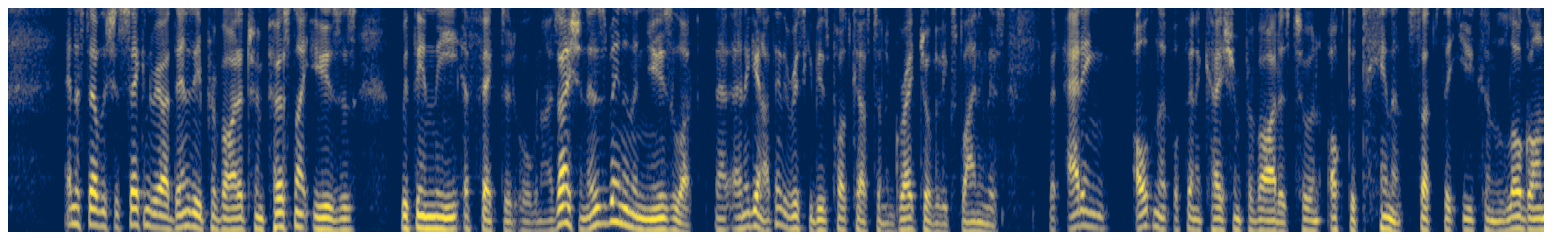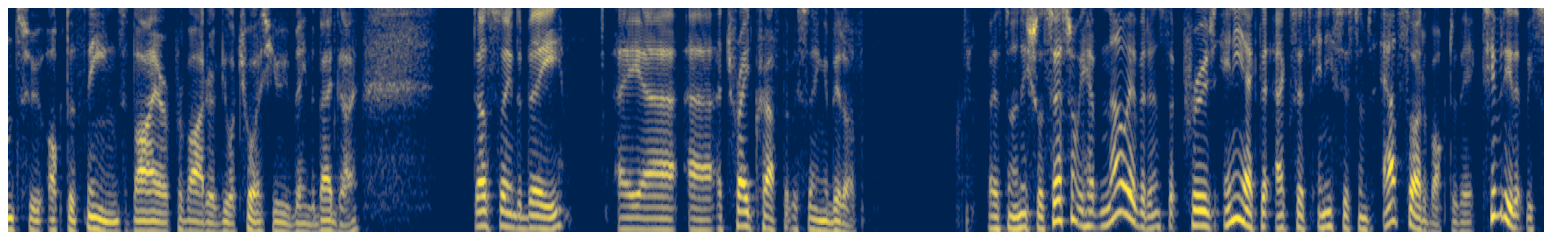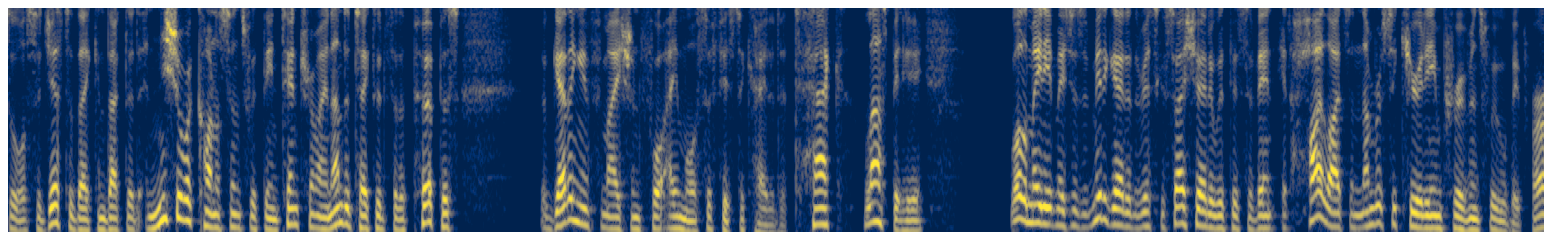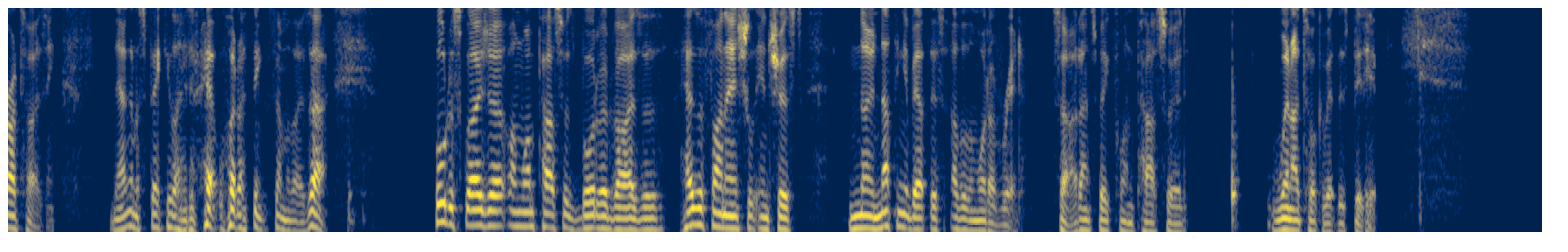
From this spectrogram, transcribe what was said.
and establish a secondary identity provider to impersonate users within the affected organisation. This has been in the news a lot. And again, I think the Risky Biz podcast done a great job of explaining this. But adding alternate authentication providers to an Okta tenant such that you can log on to Okta things via a provider of your choice, you being the bad guy, does seem to be a, uh, uh, a tradecraft that we're seeing a bit of. Based on initial assessment, we have no evidence that proves any actor accessed any systems outside of Okta. The activity that we saw suggested they conducted initial reconnaissance with the intent to remain undetected for the purpose of gathering information for a more sophisticated attack. Last bit here. While immediate measures have mitigated the risk associated with this event, it highlights a number of security improvements we will be prioritising. Now I'm going to speculate about what I think some of those are. Full disclosure on 1Password's board of advisors has a financial interest. Know nothing about this other than what I've read. So I don't speak for 1Password when I talk about this bit here.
